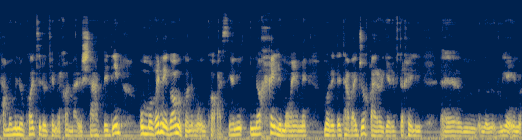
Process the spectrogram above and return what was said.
تمام نکاتی رو که می‌خوان برای شرح بدین اون موقع نگاه می‌کنه به اون کاغذ. یعنی اینا خیلی مهمه مورد توجه قرار گرفته خیلی روی این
